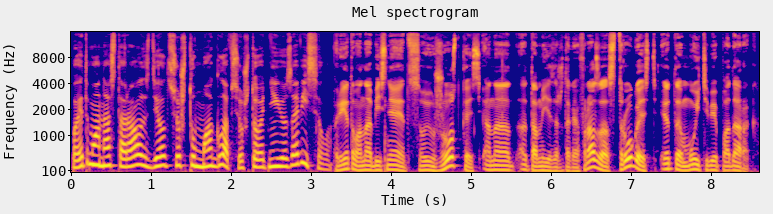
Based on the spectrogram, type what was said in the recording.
Поэтому она старалась сделать все, что могла, все, что от нее зависело. При этом она объясняет свою жесткость. Она а, там есть даже такая фраза: строгость это мой тебе подарок.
